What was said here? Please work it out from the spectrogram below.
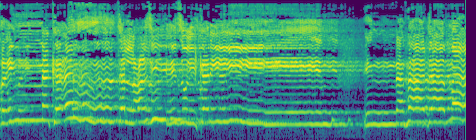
ذق إنك أنت العزيز الكريم. إن هذا ما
